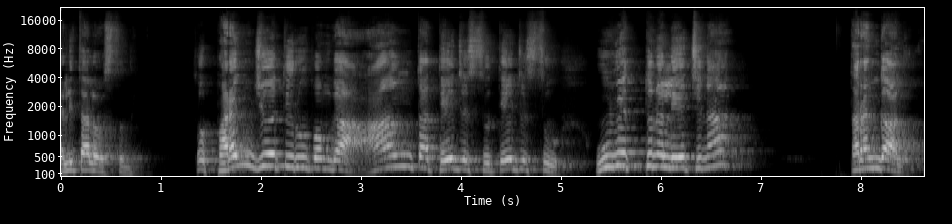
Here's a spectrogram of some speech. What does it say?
లలితాలో వస్తుంది. సో పరంజ్యోతి రూపంగా అంత తేజస్సు తేజస్సు ఉవ్వెత్తున లేచిన తరంగాలు.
